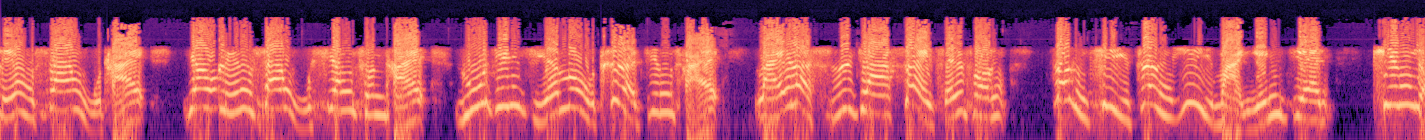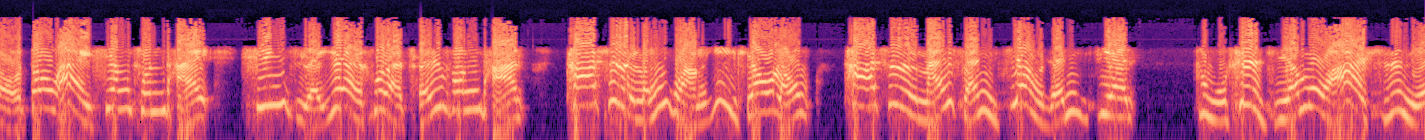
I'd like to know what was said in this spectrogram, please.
零三五台，幺零三五乡村台。如今节目特精彩，来了十佳赛陈风。正气正义满人间，听友都爱乡村台。新雪月色陈风谈，他是龙广一条龙，他是男神降人间。主持节目二十年，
